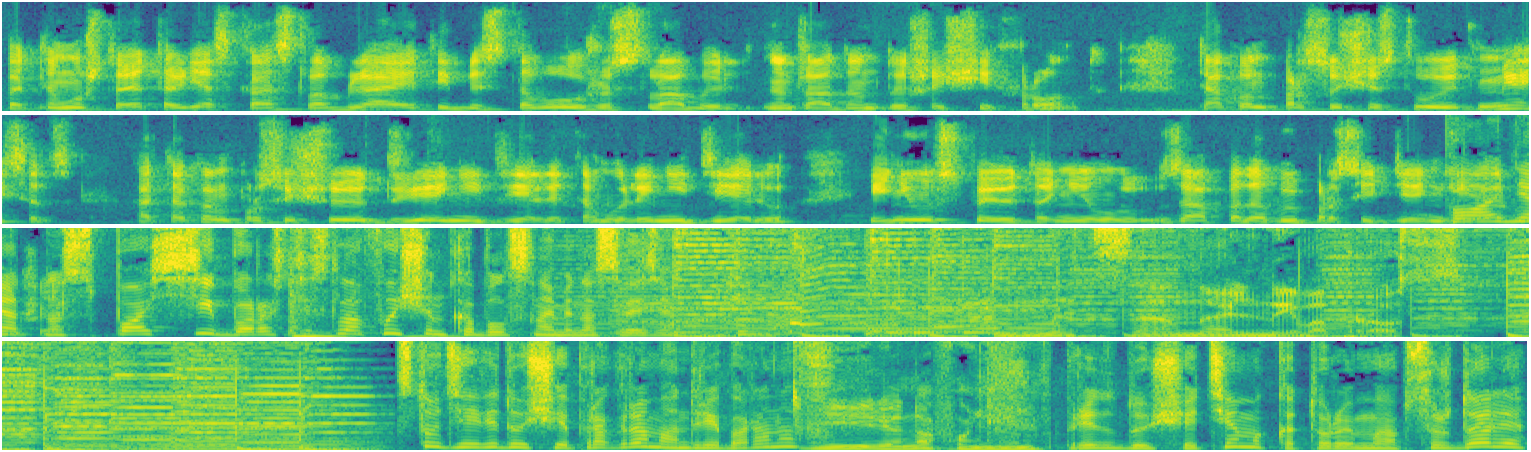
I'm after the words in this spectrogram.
Потому что это резко ослабляет и без того уже слабый, надладан дышащий фронт. Так он просуществует месяц, а так он просуществует две недели там, или неделю. И не успеют они у Запада выпросить деньги. Понятно. Спасибо. Ростислав Ищенко был с нами на связи. Национальный вопрос студии ведущая программы Андрей Баранов. И Елена Фонина. Предыдущая тема, которую мы обсуждали,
